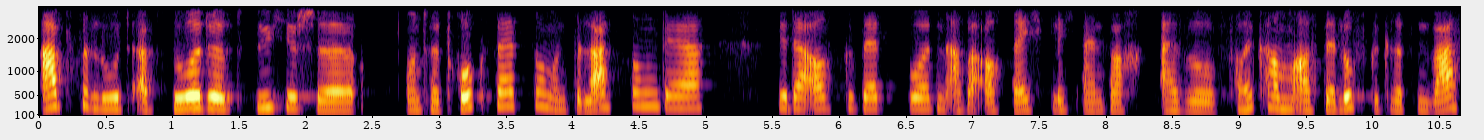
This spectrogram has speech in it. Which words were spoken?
absolut absurde psychische Unterdrucksetzung und Belastung der wir da ausgesetzt wurden, aber auch rechtlich einfach also vollkommen aus der Luft gegriffen. Was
